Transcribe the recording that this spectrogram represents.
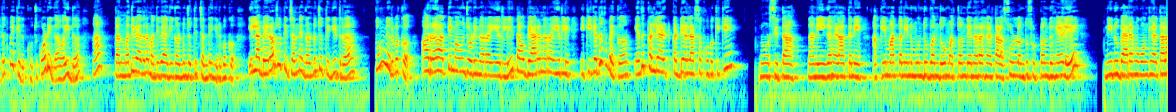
ಎದಕ್ ಬೇಕಿದ್ ಕುಚ್ಕೋಡಿಗ ವೈದ್ ಹಾ? ತನ್ನ ಮದುವೆ ಆದ್ರೆ ಮದುವೆ ಆಗಿ ಗಂಡನ ಜೊತೆ ಚಂದಾಗಿ ಇರ್ಬೇಕು. ಇಲ್ಲ ಬೇರೆಯವ್ರ ಜೊತೆ ಚಂದ ಗಂಡನ ಜೊತೆಗಿದ್ರ ತುಂಬ ಇರ್ಬೇಕು. ಅವ್ರ ಅತ್ತಿ ಮಾವನ ಜೋಡಿನಾರ ಇರ್ಲಿ, ತಾವು ಬ್ಯಾರನಾರ ಇರ್ಲಿ, ಈಕಿಗೆ ಎದಕ್ ಬೇಕು? ಎದಕ್ ಕಳ್ಳಿ ಕಡ್ಡಿ ಅಳ್ಳಾಡ್ಸಕ್ ಹೋಗ್ಬೇಕಿ ನೋಡ್ಸಿತಾ ನಾನು ಈಗ ಹೇಳಾತೀನಿ. ಅಕ್ಕಿ ಮತ್ತೆ ನಿನ್ನ ಮುಂದೆ ಬಂದು ಮತ್ತೊಂದೇನಾರ ಹೇಳ್ತಾಳ, ಸುಳ್ಳೊಂದು ಸುಟ್ಟೊಂದು ಹೇಳಿ. ನೀನು ಬೇರೆ ಹೋಗೋಂಗ್ ಹೇಳ್ತಾಳ,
